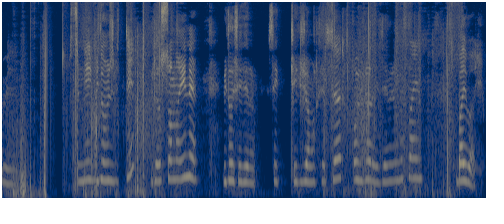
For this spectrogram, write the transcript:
Ee, Şimdi videomuz bitti. Biraz sonra yine video. Çekeceğim arkadaşlar. O videoyu izlemeyi unutmayın. Bay bay.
